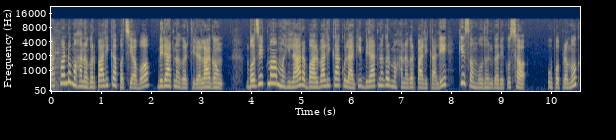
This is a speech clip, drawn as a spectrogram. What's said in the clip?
काठमाडौँ महानगरपालिका पछि अब विराटनगरतिर लागौं। बजेटमा महिला र बालबालिकाको लागि विराटनगर महानगरपालिकाले के सम्बोधन गरेको छ? उपप्रमुख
